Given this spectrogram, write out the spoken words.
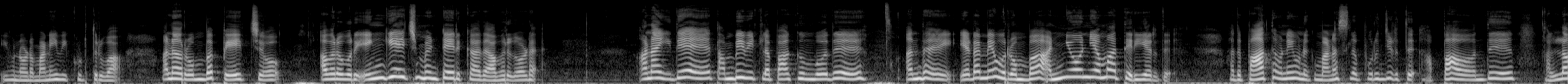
இவனோட மனைவி கொடுத்துருவா. ஆனால் ரொம்ப பேச்சோ அவரை ஒரு என்கேஜ்மெண்ட்டே இருக்காது அவரோட. ஆனால் இதே தம்பி வீட்டில் பார்க்கும்போது அந்த இடமே ஒரு ரொம்ப அந்யோன்யமாக தெரியறது. அதை பார்த்தவொடனே உனக்கு மனசில் புரிஞ்சிடுது அப்பாவை வந்து நல்லா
